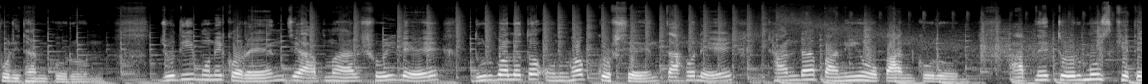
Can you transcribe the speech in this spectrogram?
পরিধান করুন। যদি মনে করেন যে আপনার শরীরে দুর্বলতা অনুভব করছেন, তাহলে ঠান্ডা পানীয় পান করুন। আপনি তরমুজ খেতে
